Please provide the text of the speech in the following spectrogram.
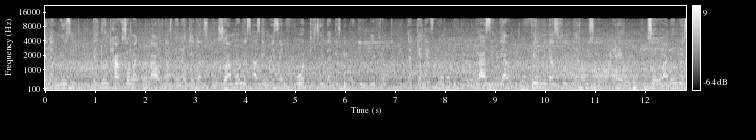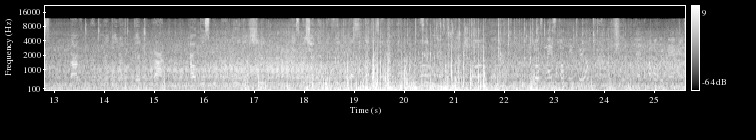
Kenyan music, they don't have so much clout as the Nigerians do. So I'm always asking myself, what is it that these people do different that Kenyans do? Plus, in their film industry, they are also ahead. So I'd always love to go to Nigeria to get to learn how those people do their shit, especially in the film industry. That is all I know. Film industry. It was nice talking to you. Sure. And have a good day ahead.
